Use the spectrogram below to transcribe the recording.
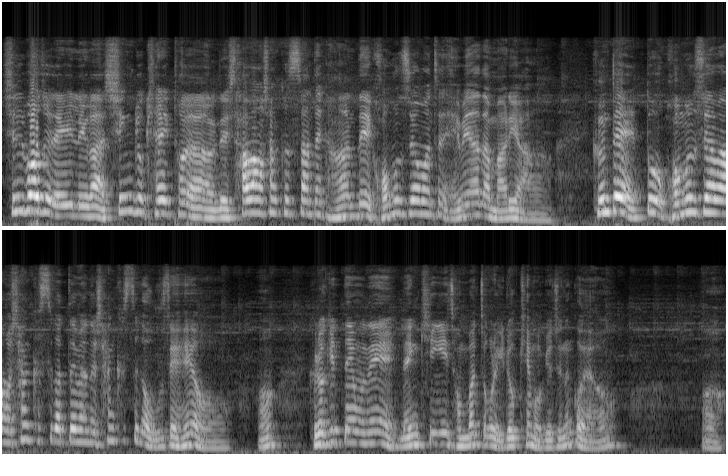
실버즈 레일리가 신규 캐릭터야. 근데 사왕 샹크스한테 강한데 검은 수염한테는 애매하단 말이야. 근데 또 검은 수염하고 샹크스가 뜨면은 샹크스가 우세해요. 어? 그렇기 때문에 랭킹이 전반적으로 이렇게 먹여지는 거예요. 어.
